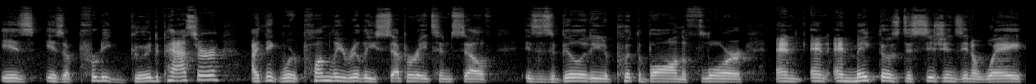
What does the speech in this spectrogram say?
is is a pretty good passer. I think where Plumlee really separates himself is his ability to put the ball on the floor and and and make those decisions in a way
